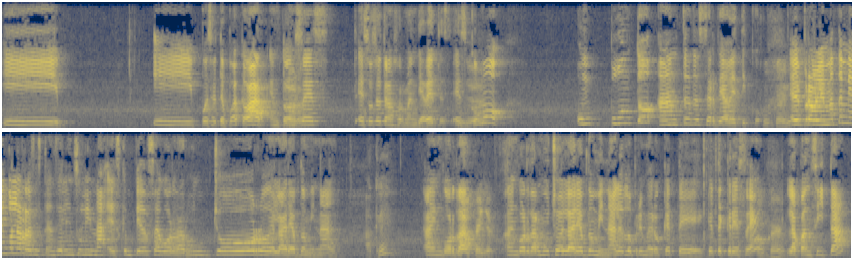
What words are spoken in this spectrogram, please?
y, y pues se te puede acabar. Entonces eso se transforma en diabetes. Es como un punto antes de ser diabético. El problema también con la resistencia a la insulina es que empiezas a engordar un chorro del área abdominal. ¿A qué? A engordar. Ah. A engordar mucho del área abdominal es lo primero que te, que te crece. La pancita.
